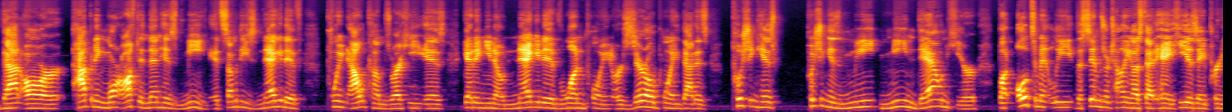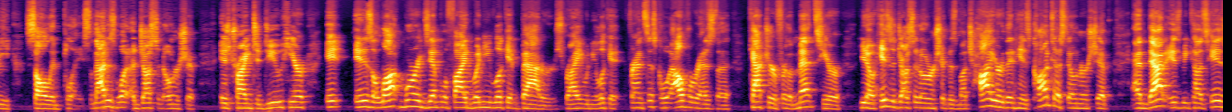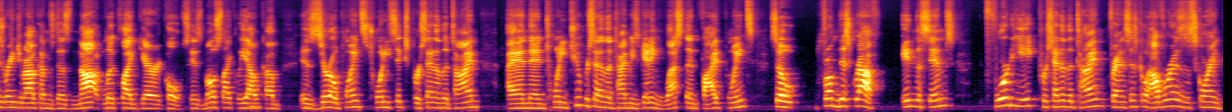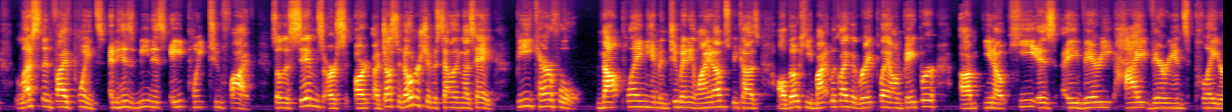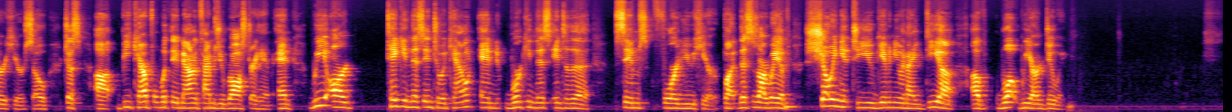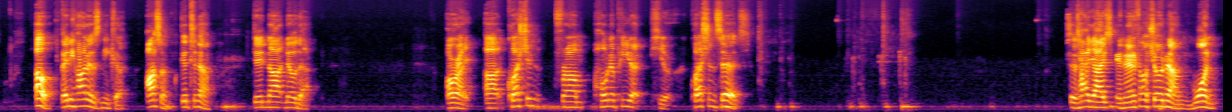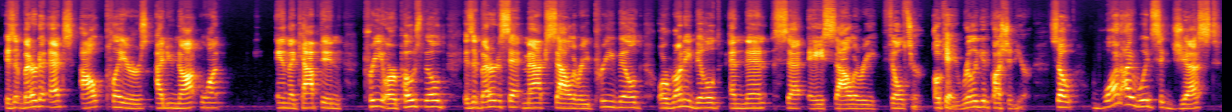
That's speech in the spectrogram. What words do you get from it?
that are happening more often than his mean. It's some of these negative point outcomes where he is getting, you know, negative one point or zero point that is pushing his pushing his mean, mean down here. But ultimately, the Sims are telling us that, hey, he is a pretty solid play. So that is what adjusted ownership is trying to do here. It, it is a lot more exemplified when you look at batters, right? When you look at Francisco Alvarez, the catcher for the Mets here, you know, his adjusted ownership is much higher than his contest ownership. And that is because his range of outcomes does not look like Gerrit Cole's. His most likely hmm. outcome is zero points 26% of the time. And then 22% of the time, he's getting less than five points. So from this graph in The Sims, 48% of the time, Francisco Alvarez is scoring less than five points, and his mean is 8.25. So the Sims are, are adjusted ownership is telling us, hey, be careful not playing him in too many lineups because although he might look like a great play on paper, um, you know, he is a very high variance player here. So just uh, be careful with the amount of times you roster him. And we are taking this into account and working this into the Sims for you here. But this is our way of mm-hmm. showing it to you, giving you an idea of what we are doing. Oh, Benihana is Nika. Awesome. Good to know. Did not know that. All right. Uh, question from Honapita here. Question says, says, Hi guys, in NFL Showdown, one, is it better to X out players I do not want in the captain pre or post build? Is it better to set max salary pre build or run a build and then set a salary filter? Okay, really good question here. So, what I would suggest,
